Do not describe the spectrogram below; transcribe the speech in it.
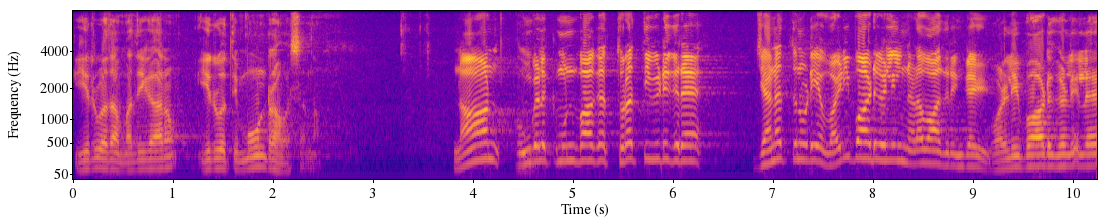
இருபதாம் அதிகாரம் இருபத்தி மூன்றாம் வசனம். நான் உங்களுக்கு முன்பாக துரத்தி விடுகிற ஜனத்தினுடைய வழிபாடுகளில் நடவாதிருங்கள். வழிபாடுகளிலே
